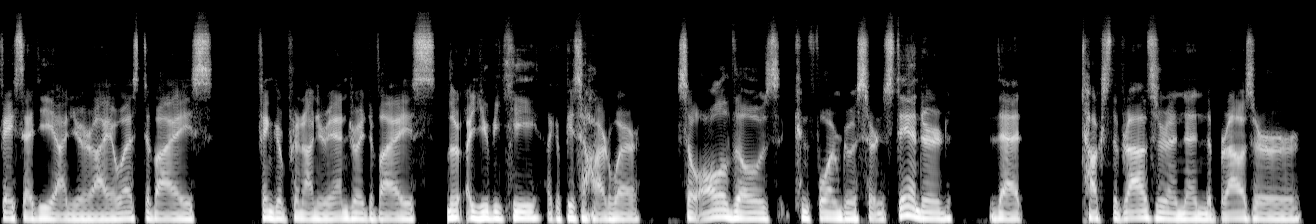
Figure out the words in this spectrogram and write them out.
face ID on your iOS device, fingerprint on your Android device, a YubiKey, like a piece of hardware. So all of those conform to a certain standard that talks to the browser and then the browser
